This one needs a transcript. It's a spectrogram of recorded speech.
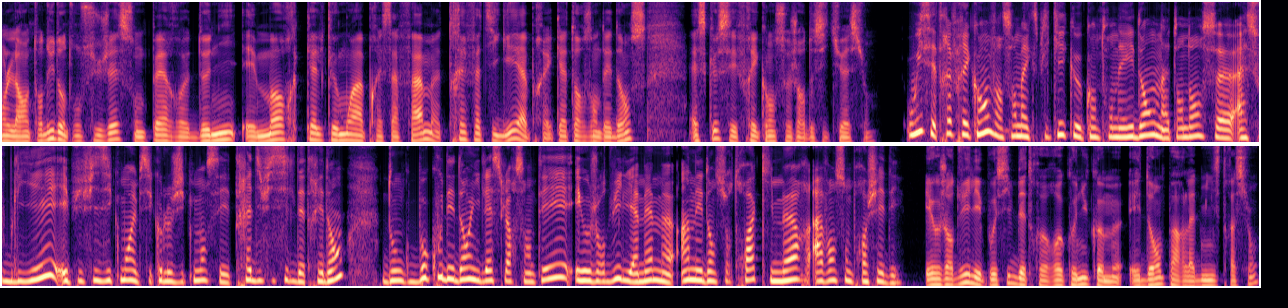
On l'a entendu dans ton sujet, son père euh, Denis est mort quelques mois après sa femme, très fatigué après 14 ans d'aidance. Est-ce que c'est fréquent ce genre de situation? Oui, c'est très fréquent. Vincent m'a expliqué que quand on est aidant, on a tendance euh, à s'oublier. Et puis physiquement et psychologiquement, c'est très difficile d'être aidant. Donc beaucoup d'aidants y laissent leur santé. Et aujourd'hui, il y a même un aidant sur trois qui meurt avant son proche aidé. Et aujourd'hui, il est possible d'être reconnu comme aidant par l'administration?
